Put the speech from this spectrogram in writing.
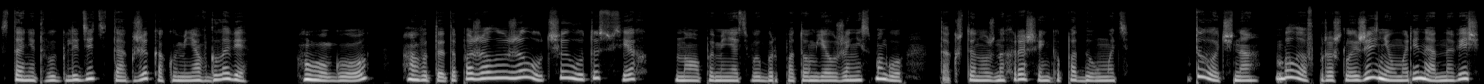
станет выглядеть так же, как у меня в голове. Ого! А вот это, пожалуй, уже лучший лут из всех. Но поменять выбор потом я уже не смогу, так что нужно хорошенько подумать. Точно. Была в прошлой жизни у Марины одна вещь,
